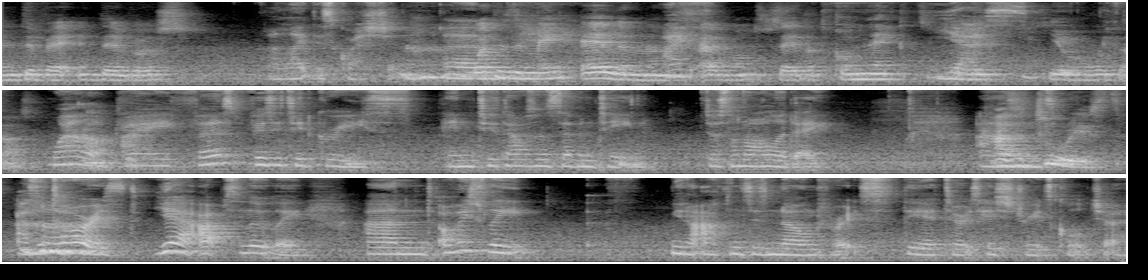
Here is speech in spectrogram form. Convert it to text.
endeavor- endeavors? I like this question. what Um, is the main element, I- I, want to say, that connect Yes. you with us? well, country? I first visited Greece in 2017, just on a holiday. As a tourist. As a tourist, yeah, absolutely. And obviously, you know, Athens is known for its theatre, its history, its culture.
